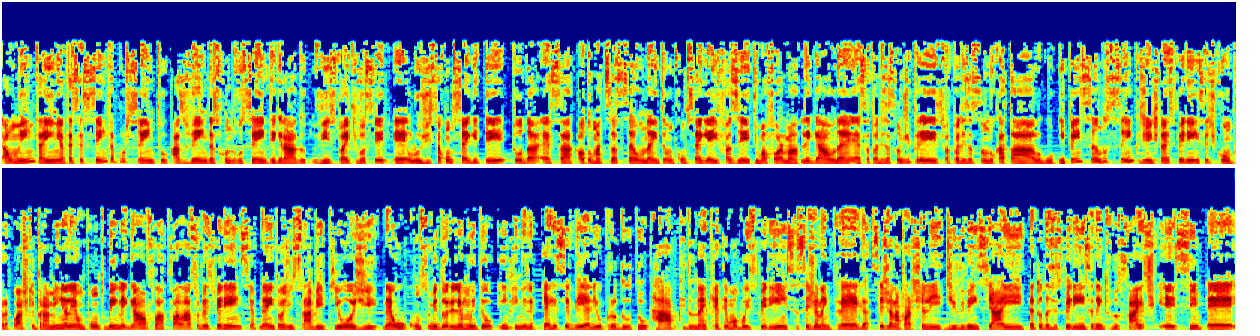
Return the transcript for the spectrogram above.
aumenta aí em até 60% as vendas quando você é integrado, visto aí que você, é, o lojista consegue ter toda essa automatização, né? Então consegue aí fazer de uma forma legal, né? Essa atualização de preço, atualização do catálogo e pensando sempre, gente, na experiência de compra. Eu acho que para mim ela é um ponto bem legal, falar sobre a experiência, né? Então a gente sabe que hoje, né, o consumidor ele é muito, enfim, ele quer receber ali o produto rápido, né? Quer ter uma boa experiência, seja na entrega, seja na parte ali de vivenciar aí, né, toda essa experiência dentro do site. Esse é,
